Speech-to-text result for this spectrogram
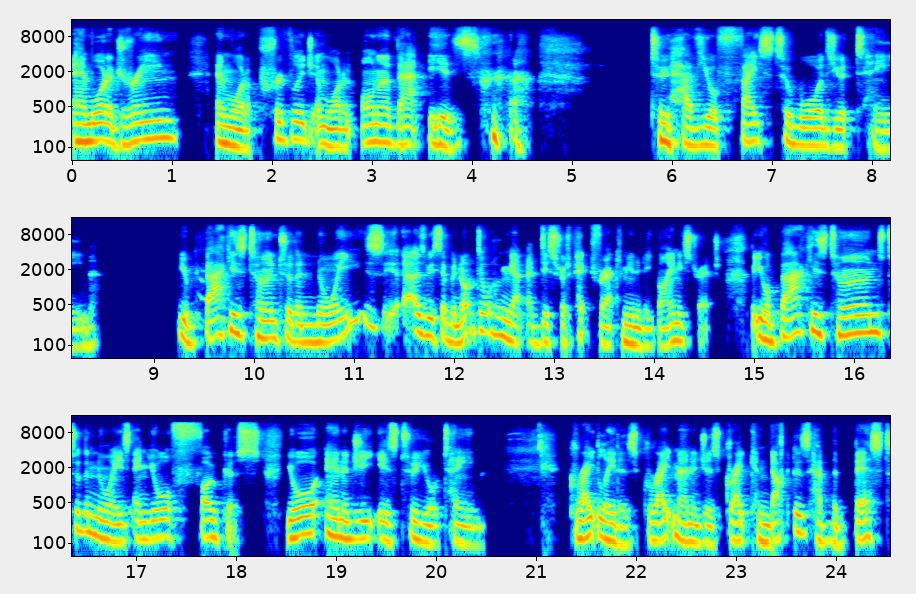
And what a dream and what a privilege and what an honor that is. to have your face towards your team. Your back is turned to the noise. As we said, we're not talking about a disrespect for our community by any stretch, but your back is turned to the noise and your focus, your energy is to your team. Great leaders, great managers, great conductors have the best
